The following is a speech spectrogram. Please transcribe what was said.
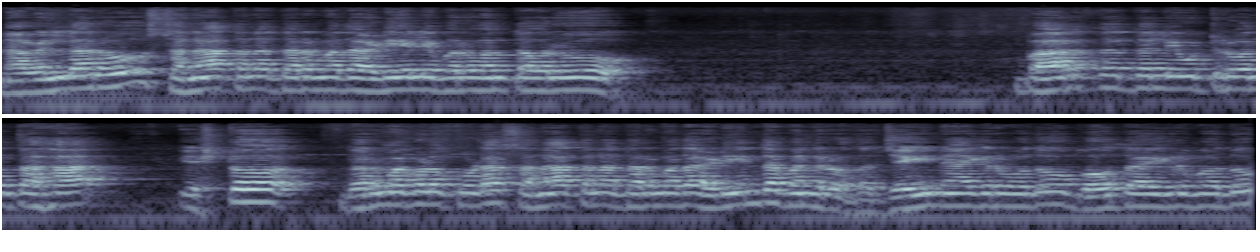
ನಾವೆಲ್ಲರೂ ಸನಾತನ ಧರ್ಮದ ಅಡಿಯಲ್ಲಿ ಬರುವಂಥವರು. ಭಾರತದಲ್ಲಿ ಹುಟ್ಟಿರುವಂತಹ ಎಷ್ಟೋ ಧರ್ಮಗಳು ಕೂಡ ಸನಾತನ ಧರ್ಮದ ಅಡಿಯಿಂದ ಬಂದಿರೋದು. ಜೈನ ಆಗಿರ್ಬೋದು, ಬೌದ್ಧ ಆಗಿರ್ಬೋದು,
